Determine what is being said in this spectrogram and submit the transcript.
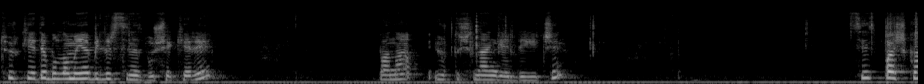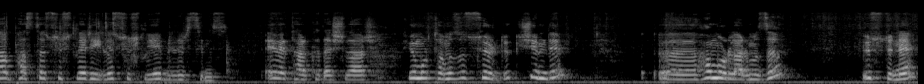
Türkiye'de bulamayabilirsiniz bu şekeri. Bana yurt dışından geldiği için. Siz başka pasta süsleriyle süsleyebilirsiniz. Evet arkadaşlar yumurtamızı sürdük. Şimdi e, hamurlarımızı üstüne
